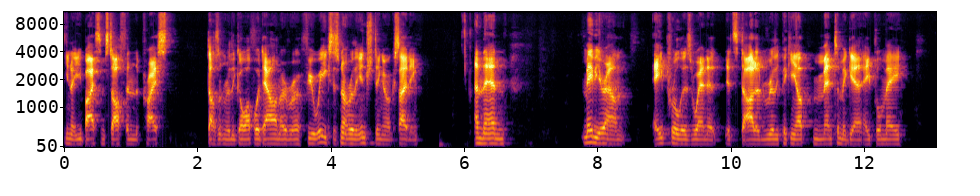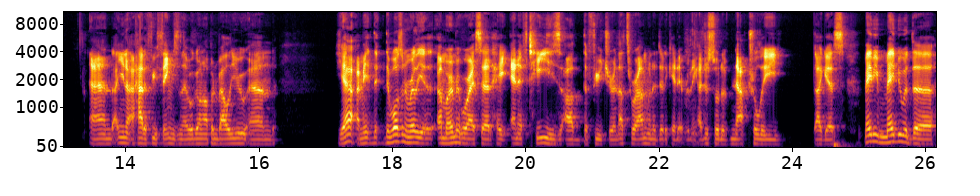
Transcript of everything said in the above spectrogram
you know, you buy some stuff and the price doesn't really go up or down over a few weeks. It's not really interesting or exciting. And then maybe around April is when it, it started really picking up momentum again, April, May. And, you know, I had a few things and they were going up in value. And yeah, I mean, th- there wasn't really a, a, moment where I said, hey, NFTs are the future and that's where I'm going to dedicate everything. I just sort of naturally, I guess, maybe, maybe with the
